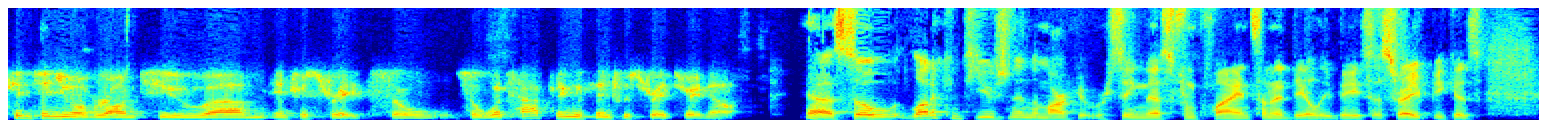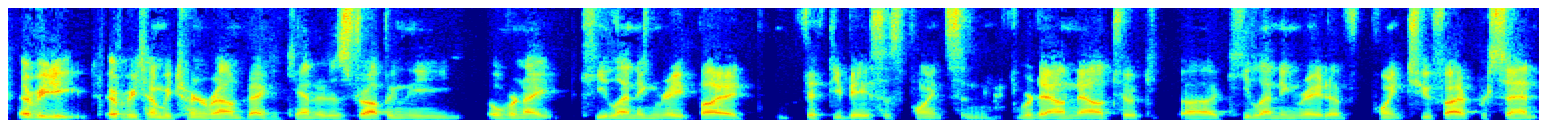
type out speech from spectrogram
continue over on to um, interest rates. So, so what's happening with interest rates right now? Yeah, so a lot of confusion in the market. We're seeing this from clients on a daily basis, right? Because every every time we turn around, Bank of Canada is dropping the overnight key lending rate by 50 basis points, and we're down now to a uh, key lending rate of 0.25 percent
